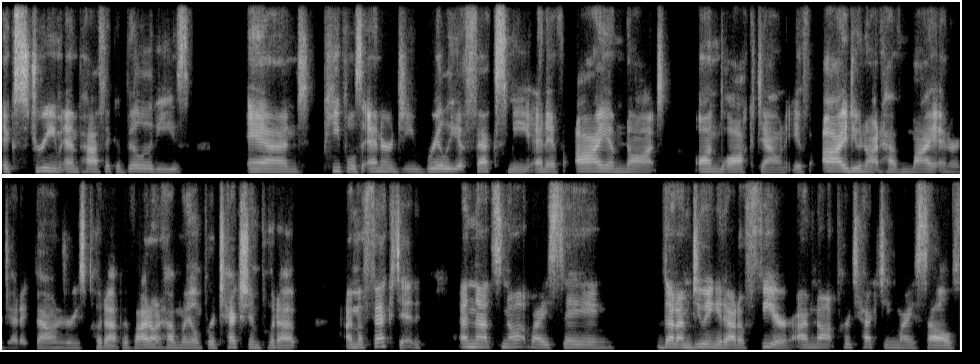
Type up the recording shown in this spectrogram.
extreme empathic abilities and people's energy really affects me? And if I am not on lockdown, if I do not have my energetic boundaries put up, if I don't have my own protection put up, I'm affected. And that's not by saying, that I'm doing it out of fear. I'm not protecting myself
